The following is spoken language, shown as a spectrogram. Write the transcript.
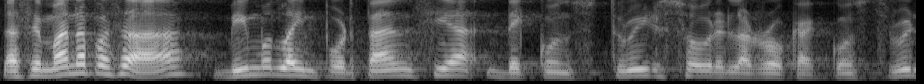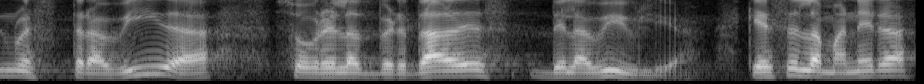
La semana pasada vimos la importancia de construir sobre la roca, construir nuestra vida sobre las verdades de la Biblia, que esa es la manera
